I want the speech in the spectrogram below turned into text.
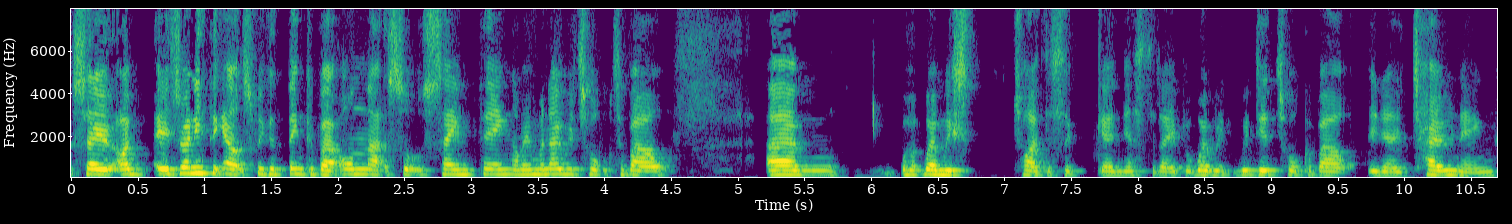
so, um, is there anything else we could think about on that sort of same thing? I mean, we know we talked about um, when we tried this again yesterday, but when we, we did talk about, you know, toning,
